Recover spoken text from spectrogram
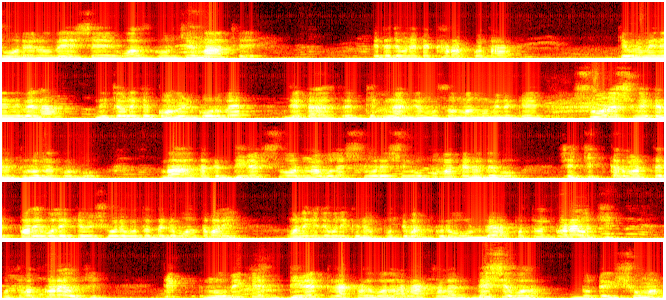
রোবে এসে ওয়াজ করছে মাঠে। এটা যেমন একটা খারাপ কথা কেউ মেনে নিবে না নিচে অনেকে কমেন্ট করবে যেটা ঠিক না একজন মুসলমান মুমিনকে শুয়োরের সঙ্গে কেন তুলনা করব? বা তাকে ডিরেক্ট শুয়োর না বলে শুয়োরের সঙ্গে উপমা কেন দেব? সে চিৎকার মারতে পারে বলে কেউ শুয়োরের মতো তাকে বলতে পারি? অনেকে যেমন এখানে প্রতিবাদ করে উঠবে আর প্রতিবাদ করা উচিত প্রতিবাদ করা উচিত। ঠিক নবীকে ডিরেক্ট রাখাল বলা রাখালের দেশে বলা দুটোই সমান।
